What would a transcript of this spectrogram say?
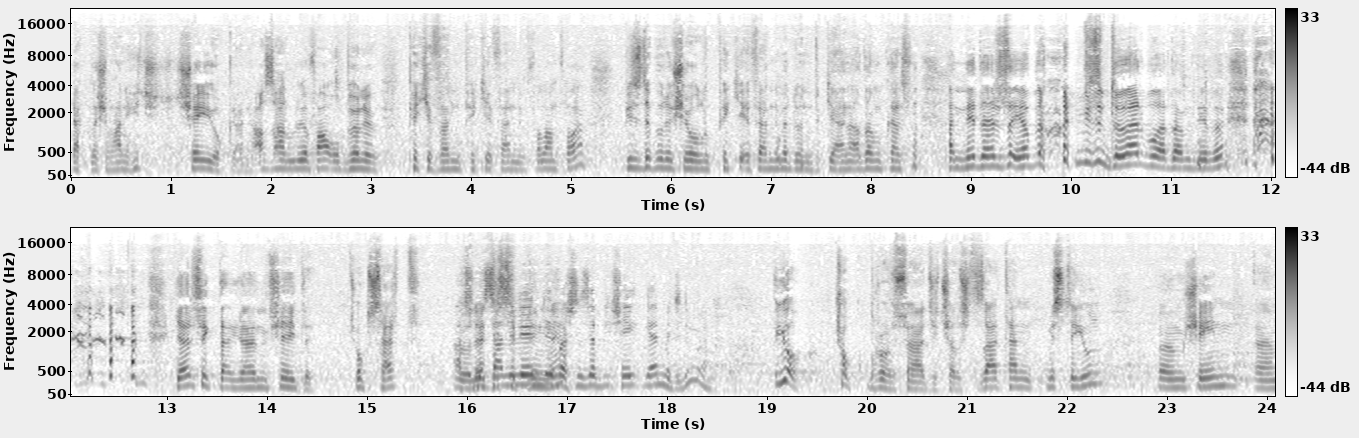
yaklaşım. Hani hiç şey yok yani. Azarlıyor falan. O böyle peki efendim peki efendim falan falan. Biz de böyle şey olduk. Peki efendime döndük. Yani adamın karşısında hani ne derse yap bizi döver bu adam diye böyle. Gerçekten yani şeydi. Çok sert böyle sahnelerinde başınıza bir şey gelmedi değil mi? Yok. Çok profesyonelce çalıştı. Zaten Mr. Yoon em, şeyin em,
